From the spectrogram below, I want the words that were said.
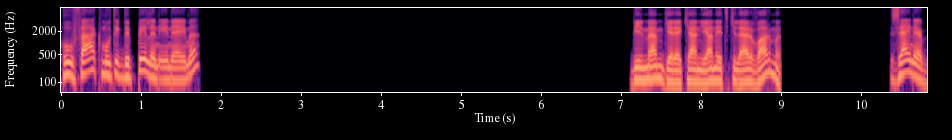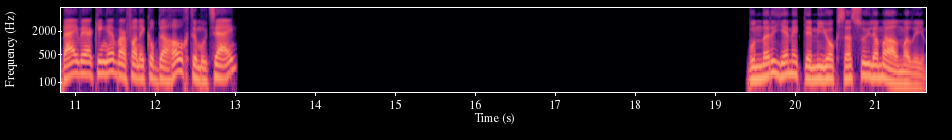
Hoe vaak moet ik de pillen innemen? Bilmem gereken yan etkiler var mı? Zijn er bijwerkingen waarvan ik op de hoogte moet zijn? Bunları yemekle mi yoksa suyla mı almalıyım?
